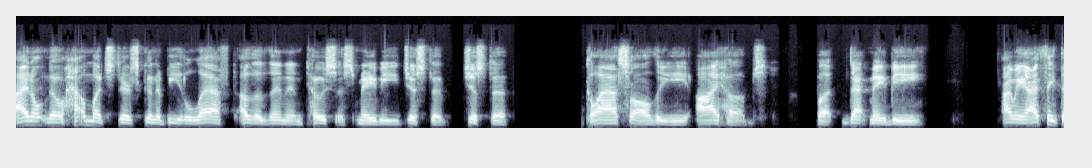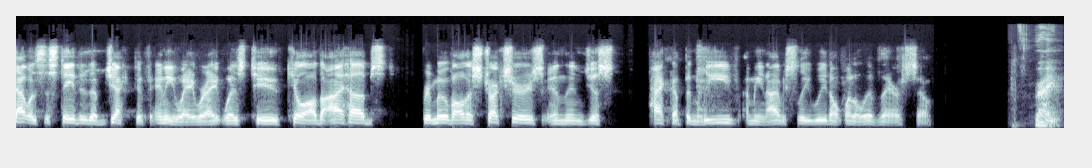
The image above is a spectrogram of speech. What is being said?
I don't know how much there's going to be left other than in Tosis, maybe just to just to glass all the iHubs. But that may be. I mean, I think that was the stated objective anyway, right? Was to kill all the iHubs, remove all the structures, and then just pack up and leave. I mean, obviously, we don't want to live there. So, Right.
